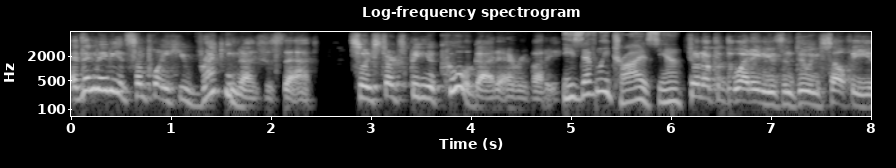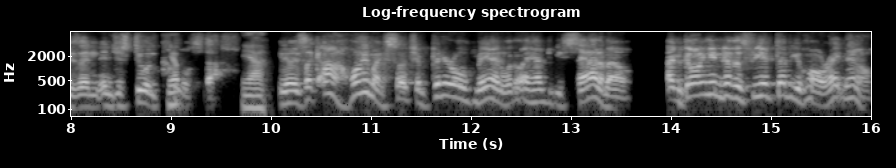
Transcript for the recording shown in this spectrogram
And then maybe at some point he recognizes that. So he starts being a cool guy to everybody. He's definitely tries. Yeah. Showing up at the weddings and doing selfies and, and just doing cool stuff. Yeah. You know, he's like, ah, why am I such a bitter old man? What do I have to be sad about? I'm going into this VFW hall right now.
